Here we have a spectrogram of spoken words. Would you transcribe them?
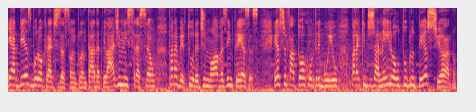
é a desburocratização implantada pela administração para a abertura de novas empresas. Este fator contribuiu para que de janeiro a outubro deste ano,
